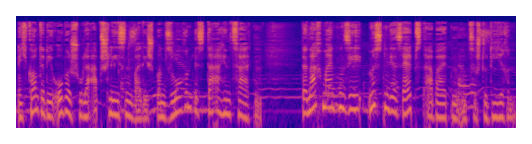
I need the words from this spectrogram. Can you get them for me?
Ich konnte die Oberschule abschließen, weil die Sponsoren bis dahin zahlten. Danach meinten sie, müssten wir selbst arbeiten, um zu studieren.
